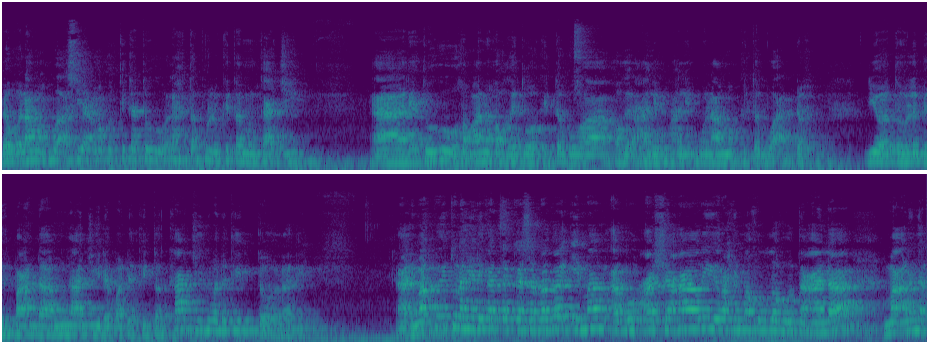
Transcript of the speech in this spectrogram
Dan ulama buat siap maka kita turutlah tak perlu kita mengkaji. Ha, dia turut hak mana orang tua kita buat orang alim-alim ulama kita buat dah. Dia tu lebih pandai mengaji daripada kita kaji daripada kita lagi Ha, maka itulah yang dikatakan sebagai Imam Abu Asy'ari rahimahullahu taala, maknanya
